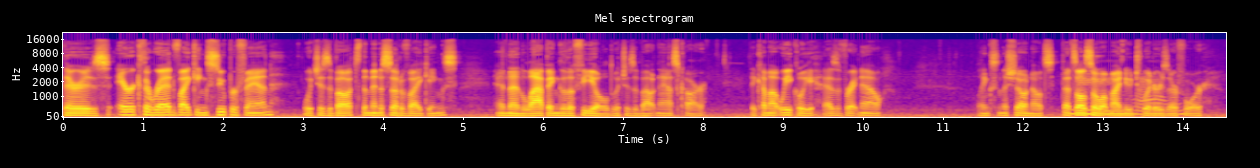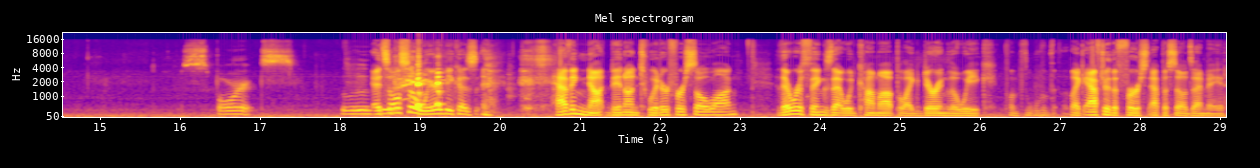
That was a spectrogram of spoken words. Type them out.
there is Eric the Red Viking Superfan, which is about the Minnesota Vikings, and then Lapping the Field, which is about NASCAR. They come out weekly as of right now. Links in the show notes. That's also what my new Twitters are mm-hmm. for. Sports. Ooh. It's also weird because having not been on Twitter for so long, there were things that would come up like during the week, like after the first episodes I made,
